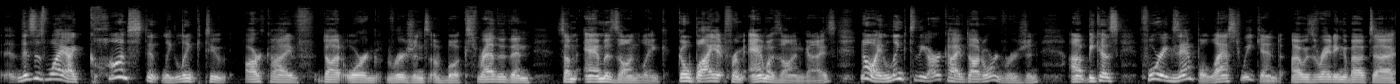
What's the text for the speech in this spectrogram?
this is why I constantly link to archive.org versions of books rather than some Amazon link. Go buy it from Amazon, guys. No, I link to the archive.org version uh, because, for example, last weekend I was writing about uh,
